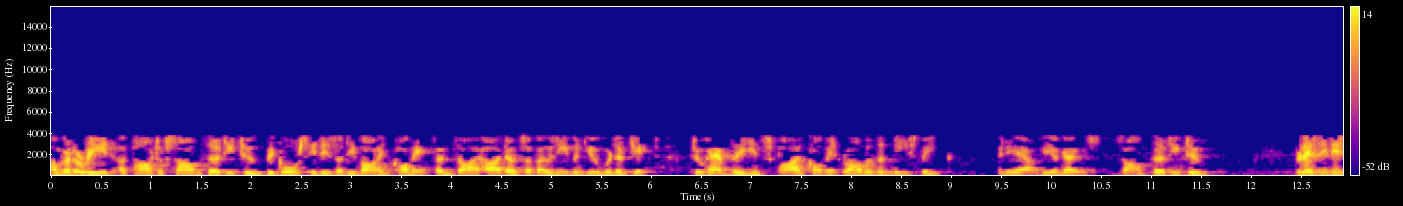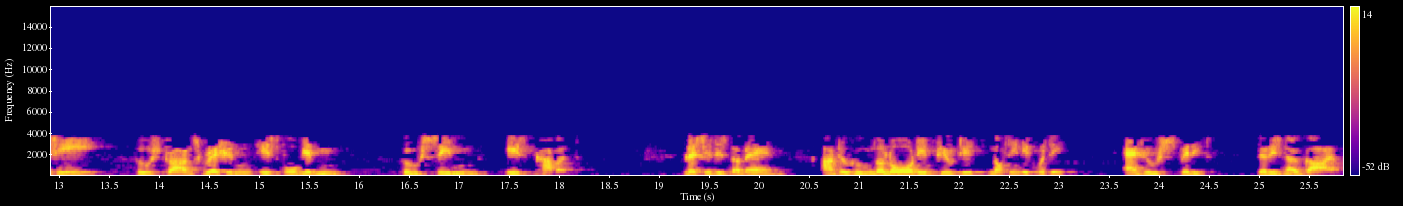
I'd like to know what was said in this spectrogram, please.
I'm going to read a part of Psalm 32 because it is a divine comment and I, I don't suppose even you would object to have the inspired comment rather than me speak. Anyhow, here goes. Psalm 32. Blessed is he whose transgression is forgiven, whose sin is covered. Blessed is the man unto whom the Lord imputeth not iniquity, and whose spirit there is no guile.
